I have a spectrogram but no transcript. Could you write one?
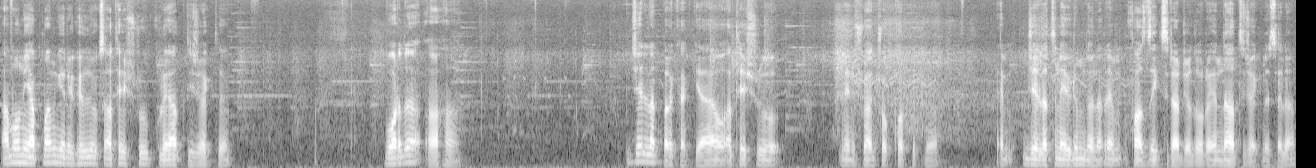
Ama onu yapmam gerekiyordu yoksa ateş ruhu kuleye atlayacaktı. Bu arada aha. Bir cellat bırakak ya. O ateş ruhu beni şu an çok korkutmuyor. Hem cellatın evrim döner hem fazla iksir harcadı oraya. Ne atacak mesela?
